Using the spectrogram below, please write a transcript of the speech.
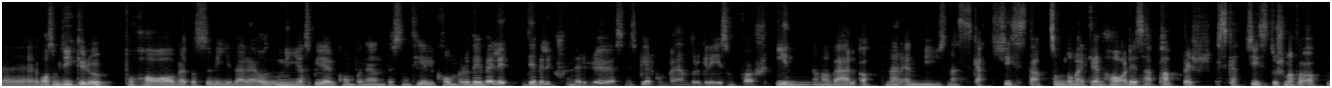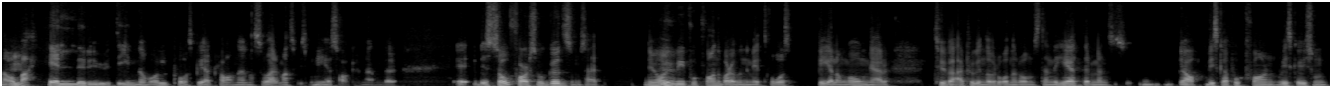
eh, vad som dyker upp på havet och så vidare och nya spelkomponenter som tillkommer. Och det är väldigt, det är väldigt generöst med spelkomponenter och grejer som förs in när man väl öppnar en ny sån här skattkista som de verkligen har. Det är så här pappersskattkistor som man får öppna och Mm. bara häller ut innehåll på spelplanen och så är det massvis med nya saker som händer. Eh, So far so good som sagt. Nu har ju Mm. vi fortfarande bara hunnit med två spelomgångar. Tyvärr på grund av rådande omständigheter. Men ja, vi ska fortfarande, vi ska ju som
